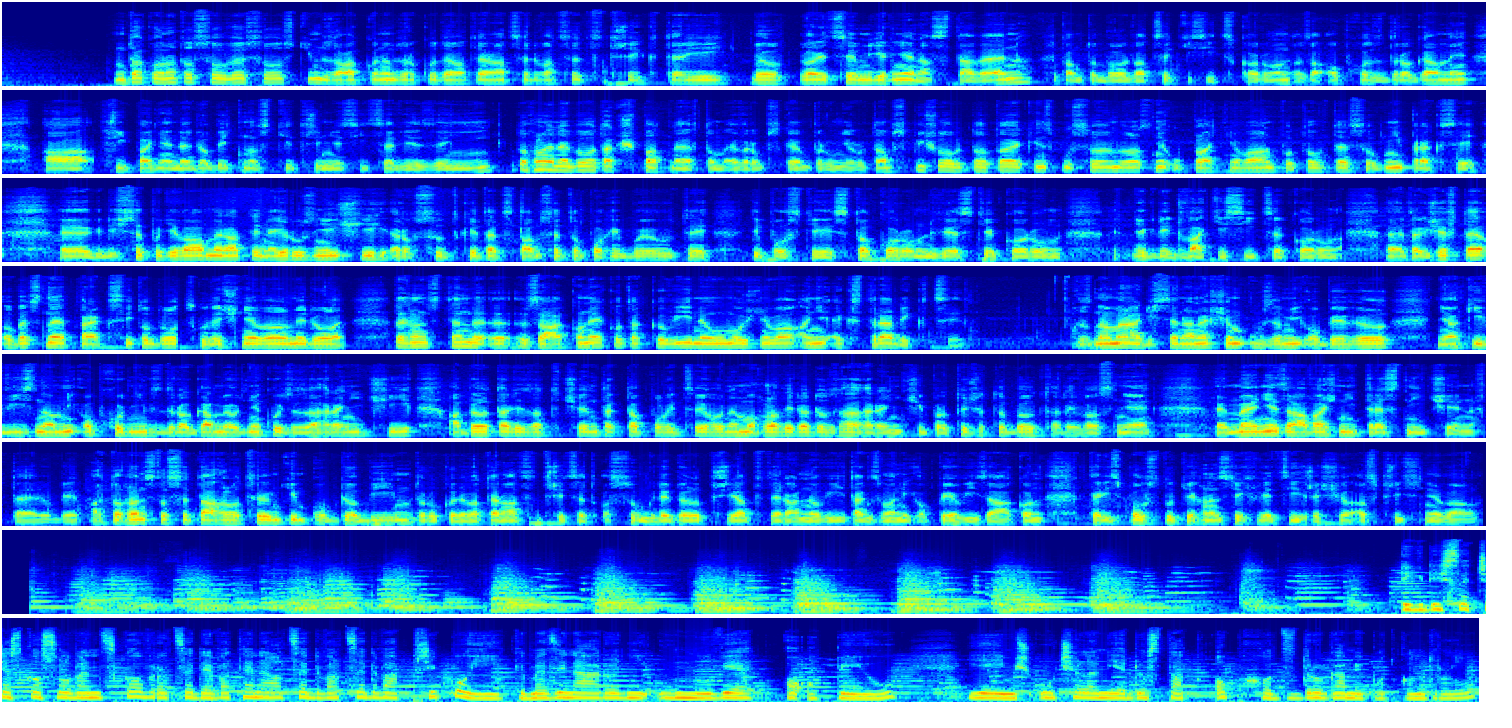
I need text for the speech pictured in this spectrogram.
No tak ono to souviselo s tím zákonem z roku 1923, který byl velice mírně nastaven. Tam to bylo 20 tisíc korun za obchod s drogami a v nedobytnosti tři měsíce vězení. Tohle nebylo tak špatné v tom evropském průměru. Tam spíš šlo to, to, jakým způsobem byl vlastně uplatňován potom v té soudní praxi. Eh, když se podíváme na ty nejrůznější rozsudky, tak tam se to pohybují ty, ty postihy 100 korun, 200 korun, někdy 2000 korun. Eh, takže v té obecné praxi to bylo skutečně velmi dole. Tenhle ten eh, zákon jako takový neumožňoval ani extradikci. To znamená, když se na našem území objevil nějaký významný obchodník s drogami od někud ze zahraničí a byl tady zatčen, tak ta policie ho nemohla vydat do zahraničí, protože to byl tady vlastně méně závažný trestný čin v té době. A tohle to se táhlo celým tím obdobím do roku 1938, kdy byl přijat teda nový takzvaný opiový zákon, který spoustu těchto těch věcí řešil a zpřísňoval. I když se Československo v roce 1922 připojí k Mezinárodní úmluvě o opiu, jejímž účelem je dostat obchod s drogami pod kontrolu,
